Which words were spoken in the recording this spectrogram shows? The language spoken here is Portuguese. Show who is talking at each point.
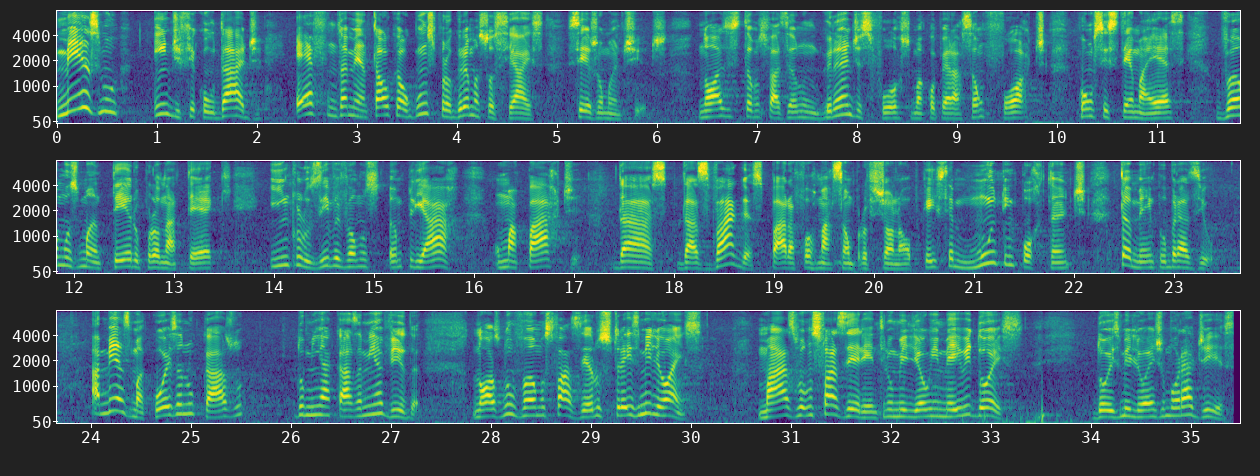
Speaker 1: Mesmo em dificuldade, é fundamental que alguns programas sociais sejam mantidos. Nós estamos fazendo um grande esforço, uma cooperação forte com o Sistema S. Vamos manter o Pronatec e, inclusive, vamos ampliar uma parte das, das vagas para a formação profissional, porque isso é muito importante também para o Brasil. A mesma coisa no caso do Minha Casa Minha Vida. Nós não vamos fazer os 3 milhões, mas vamos fazer entre um milhão e meio e dois, dois milhões de moradias.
